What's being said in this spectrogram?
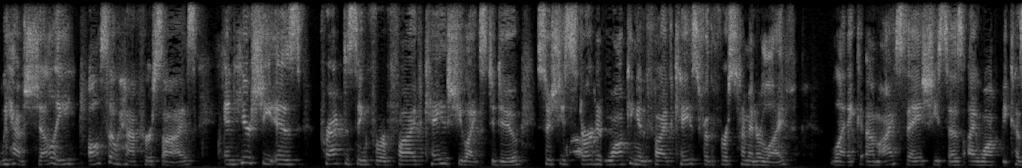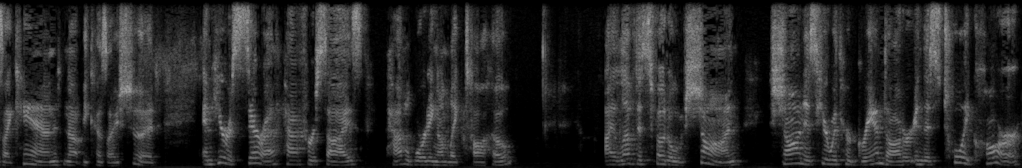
We have Shelly, also half her size, and here she is practicing for a 5K she likes to do. So she started walking in 5Ks for the first time in her life. Like um, I say, she says, I walk because I can, not because I should. And here is Sarah, half her size, paddleboarding on Lake Tahoe. I love this photo of Sean. Sean is here with her granddaughter in this toy car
